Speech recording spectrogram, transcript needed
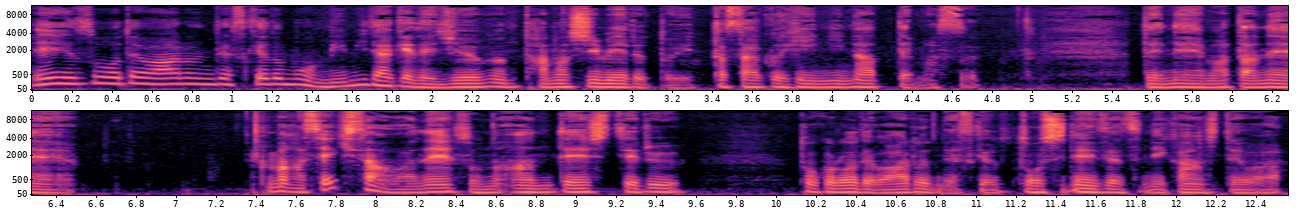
映像ではあるんですけども耳だけで十分楽しめるといった作品になってます。でねまたねまあ関さんはねその安定してるところではあるんですけど都市伝説に関しては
